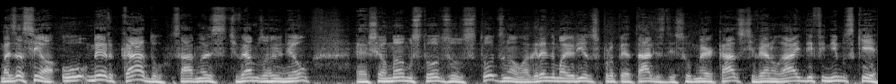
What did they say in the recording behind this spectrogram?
Mas assim, ó, o mercado, sabe, nós tivemos uma reunião, eh, chamamos todos os, todos não, a grande maioria dos proprietários de supermercados estiveram lá e definimos que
